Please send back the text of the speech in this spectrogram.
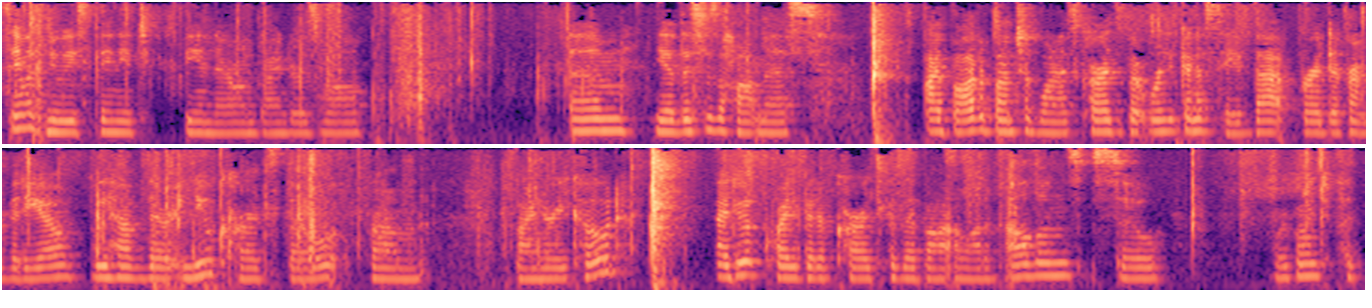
Same with NU'EST, they need to be in their own binder as well. Um, yeah, this is a hot mess. I bought a bunch of ONEUS cards, but we're gonna save that for a different video. We have their new cards though from Binary Code. I do have quite a bit of cards because I bought a lot of albums, so we're going to put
